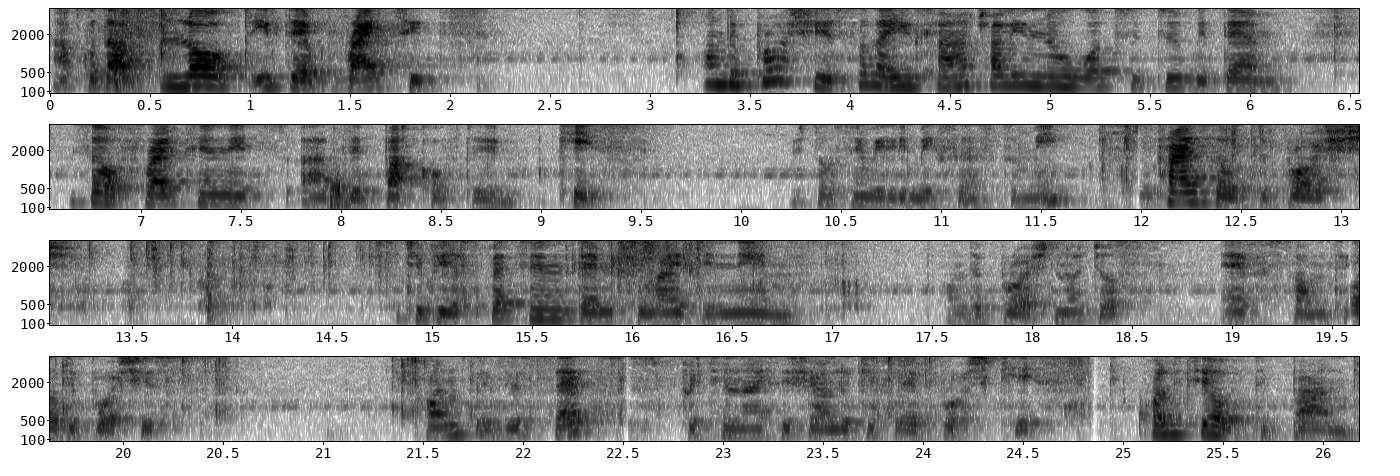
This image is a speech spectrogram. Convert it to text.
I could have loved if they write it on the brushes so that you can actually know what to do with them instead of writing it at the back of the case which doesn't really make sense to me. The price of the brush, you be expecting them to write the name on the brush, not just F something. All the brushes comes in this set. It's pretty nice if you are looking for a brush case. The quality of the band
